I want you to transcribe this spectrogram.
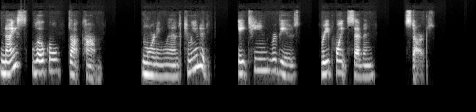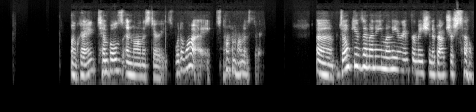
nicelocal.com. Morningland community. 18 reviews, 3.7 stars. Okay, temples and monasteries. What a lie. It's not a monastery. Um, don't give them any money or information about yourself.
